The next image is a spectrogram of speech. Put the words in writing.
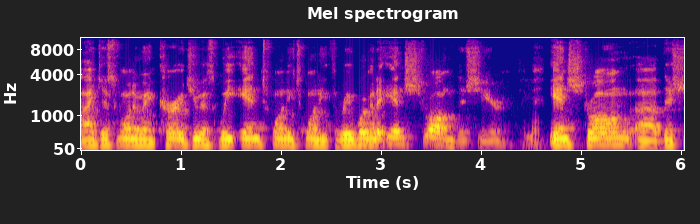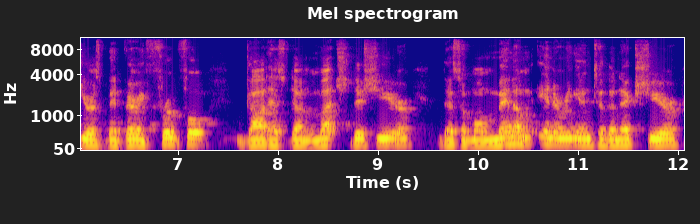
I just want to encourage you as we end 2023. We're going to end strong this year. Amen. End strong. Uh, this year has been very fruitful. God has done much this year. There's a momentum entering into the next year.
